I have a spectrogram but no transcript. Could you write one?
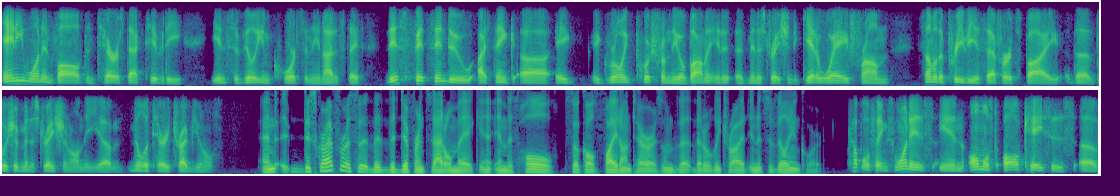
anyone involved in terrorist activity in civilian courts in the United States. This fits into, I think, uh, a a growing push from the Obama administration to get away from some of the previous efforts by the Bush administration on the um, military tribunals. And uh, describe for us the, the, the difference that'll make in, in this whole so-called fight on terrorism that that will be tried in a civilian court. A couple of things. One is in almost all cases of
